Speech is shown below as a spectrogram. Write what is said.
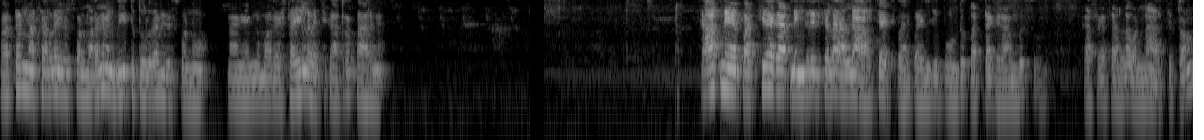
மட்டன் மசாலா யூஸ் பண்ண மாட்டாங்க. நாங்கள் வீட்டு தூள் தாங்க யூஸ் பண்ணுவோம். நாங்கள் எங்கள் மாதிரி ஸ்டைலில் வச்சு காட்டுறோம் பாருங்கள் காட்டின பச்சையாக காட்டின இன்க்ரீடியன்ஸ் எல்லாம் எல்லாம் அரைச்சாச்சு பாருப்பா இஞ்சி பூண்டு பட்டை கிராம்பு சு கசகசாலாம் ஒன்றா அரைச்சிட்டோம்.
